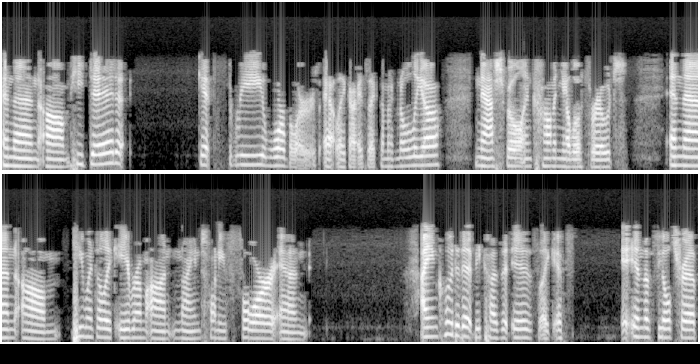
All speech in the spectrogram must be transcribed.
And then um, he did get three warblers at Lake Isaac, the magnolia, Nashville, and common yellowthroat. And then um, he went to Lake Abram on 924, and I included it because it is like if in the field trip,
